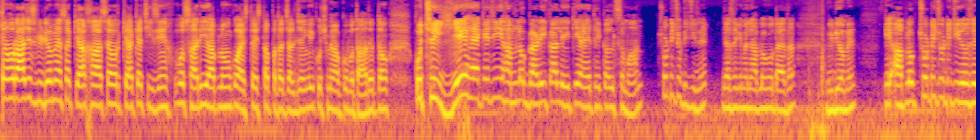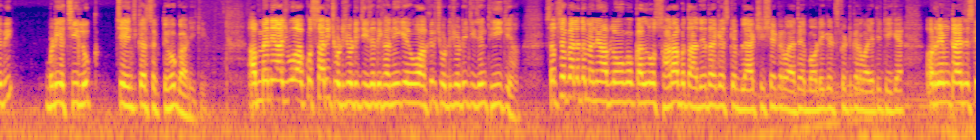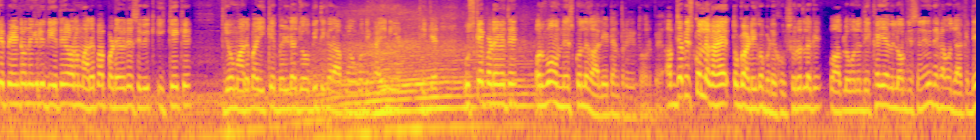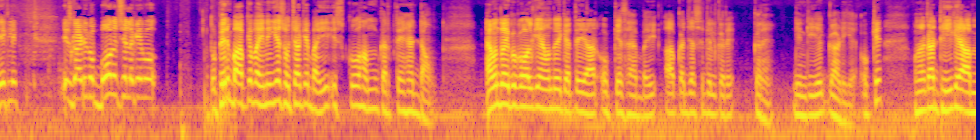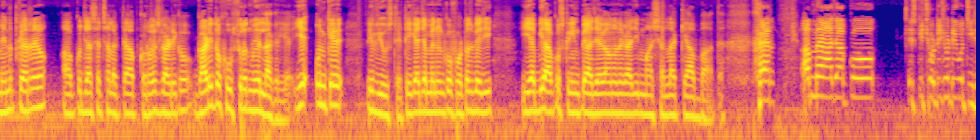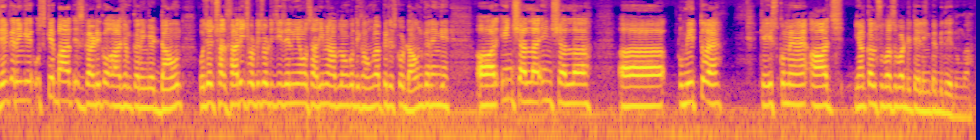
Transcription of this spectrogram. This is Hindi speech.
और आज इस वीडियो में ऐसा क्या खास है और क्या क्या चीज़ें वो सारी आप लोगों को आहिस्ता आहिस्ता पता चल जाएँगी। कुछ मैं आपको बता देता हूँ। कुछ ये है कि जी, हम लोग गाड़ी का लेके आए थे कल सामान। छोटी छोटी चीज़ें, जैसे कि मैंने आप लोगों को बताया था वीडियो में, कि आप लोग छोटी छोटी चीज़ों से भी बड़ी अच्छी लुक चेंज कर सकते हो गाड़ी की। अब मैंने आज वो आपको सारी छोटी छोटी चीज़ें दिखानी कि वो आखिर छोटी छोटी चीज़ें थी क्या? सबसे पहले तो मैंने आप लोगों को कल वो सारा बता दिया था कि इसके ब्लैक शीशे करवाए थे बॉडी किट्स फिट करवाई थी, ठीक है? और रिम टायर इसके पेंट होने के लिए दिए थे और हमारे पास पड़े हुए थे सिविक ईके के, जो हमारे पास ईके बिल्ड है, जो भी दिखर आप लोगों को दिखाई नहीं है, ठीक है? उसके पड़े हुए थे और वो हमने इसको लगा लिए टेम्परेरी तौर पे। अब जब इसको लगाए तो गाड़ी को बड़े खूबसूरत लगे। वो आप लोगों ने देखा ही है व्लॉग जिसने नहीं देखा, वो जाके देख ले। इस गाड़ी को बहुत अच्छे लगे वो। तो फिर बाप के भाई ने ये सोचा कि भाई इसको हम करते हैं डाउन अहमद भाई को कॉल किया, अहमद भाई कहते हैं, यार ओके साहब भाई, आपका जैसे दिल करे, करें, जिनकी ये गाड़ी है ओके उन्होंने कहा, ठीक है, आप मेहनत कर रहे हो, आपको जैसे अच्छा लगता है, आप करो इस गाड़ी को। गाड़ी तो खूबसूरत मुझे लग रही है। ये उनके रिव्यूज़ थे, ठीक है? जब मैंने उनको फ़ोटोज़ भेजी, ये अभी आपको स्क्रीन पे आ जाएगा। उन्होंने कहा, जी, माशाल्लाह, क्या बात है। खैर, अब मैं आज आपको इसकी छोटी छोटी वो चीज़ें करेंगे, उसके बाद इस गाड़ी को आज हम करेंगे डाउन वो जो सारी छोटी छोटी चीज़ें ली हैं, वो सारी मैं आप लोगों को दिखाऊँगा, फिर इसको डाउन करेंगे। और इनशाला इनशाला उम्मीद तो है कि इसको मैं आज या कल सुबह सुबह डिटेलिंग पे भी दे दूँगा।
